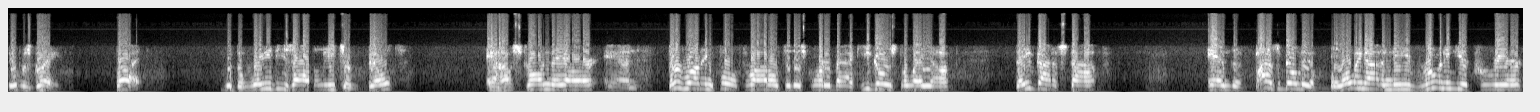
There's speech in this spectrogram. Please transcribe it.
it was great. But with the way these athletes are built and how strong they are, and they're running full throttle to this quarterback, he goes to lay up. They've got to stop. And the possibility of blowing out a knee, ruining your career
